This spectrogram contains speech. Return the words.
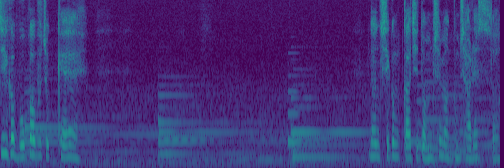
네가 뭐가 부족해? 넌 지금까지 넘칠 만큼 잘했어.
